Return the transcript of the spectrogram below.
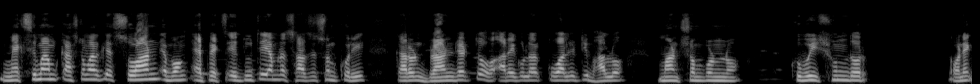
ম্যাক্সিমাম কাস্টমারকে সোয়ান এবং অ্যাপেক্স এই দুইটাই আমরা সাজেশন করি কারণ ব্র্যান্ডেড তো আর এগুলার কোয়ালিটি ভালো মানসম্পন্ন খুবই সুন্দর অনেক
